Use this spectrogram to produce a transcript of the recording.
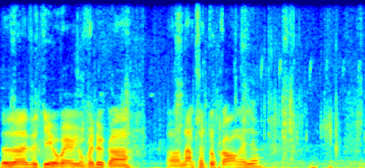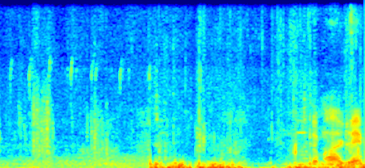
Từ đây tới chiều về cũng phải được năm sáu chục con ấy chứ. Thêm hai cái em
